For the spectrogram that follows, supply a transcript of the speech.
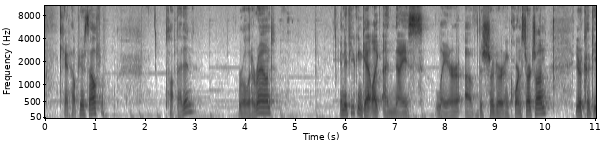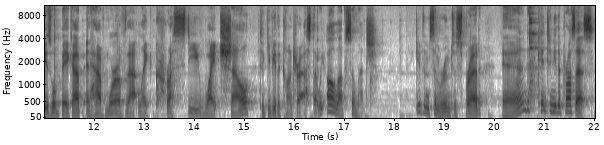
can't help yourself. Plop that in, roll it around. And if you can get like a nice layer of the sugar and cornstarch on, your cookies will bake up and have more of that like crusty white shell to give you the contrast that we all love so much. Give them some room to spread and continue the process.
